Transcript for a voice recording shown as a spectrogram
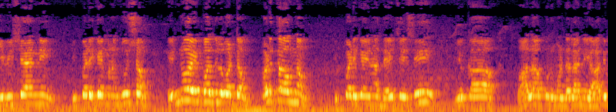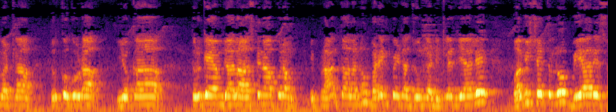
ఈ విషయాన్ని ఇప్పటికే మనం చూసాం ఎన్నో ఇబ్బందులు పడ్డాం పడుతా ఉన్నాం. ఇప్పటికైనా దయచేసి ఈ యొక్క బాలాపూర్ మండలాన్ని ఆదిబట్ల తుక్కుగూడ ఈ యొక్క తుర్కేయంజాల హస్తినాపురం ఈ ప్రాంతాలను బడంపేట జోన్గా డిక్లేర్ చేయాలి. భవిష్యత్తులో బీఆర్ఎస్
